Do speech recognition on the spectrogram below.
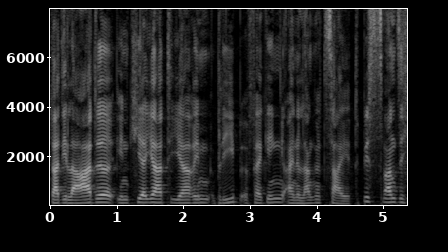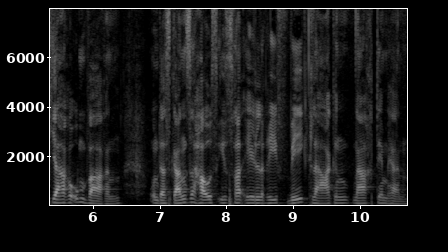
da die Lade in Kirjat Jarim blieb, verging eine lange Zeit, bis 20 Jahre um waren und das ganze Haus Israel rief wehklagend nach dem Herrn.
